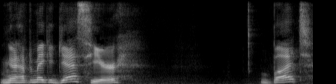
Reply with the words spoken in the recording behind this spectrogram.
I'm gonna have to make a guess here, but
